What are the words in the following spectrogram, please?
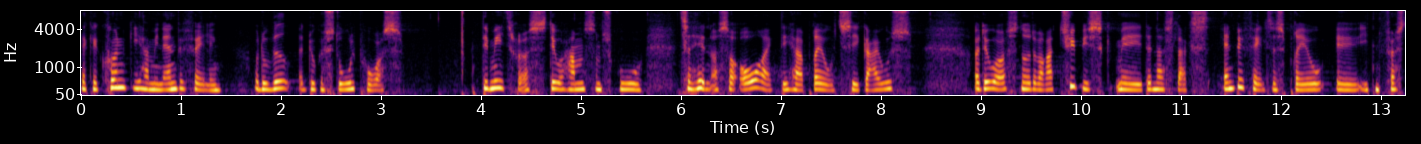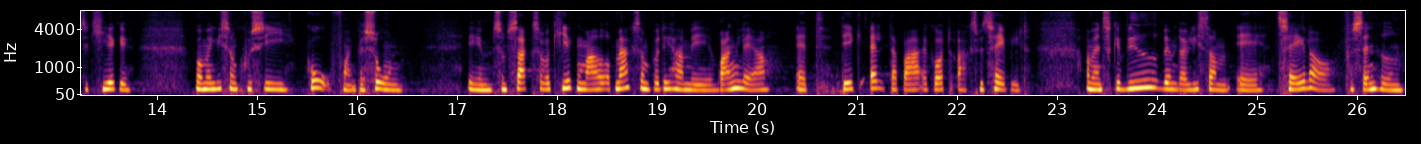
Jeg kan kun give ham min anbefaling, og du ved, at du kan stole på os. Demetrios, det var ham, som skulle tage hen og så overrække det her brev til Gaius. Og det var også noget, der var ret typisk med den her slags anbefalelsesbreve øh, i den første kirke, hvor man ligesom kunne sige god for en person. Øhm, som sagt, så var kirken meget opmærksom på det her med vranglærer, at det ikke alt, der bare er godt og acceptabelt. Og man skal vide, hvem der ligesom er talere for sandheden.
